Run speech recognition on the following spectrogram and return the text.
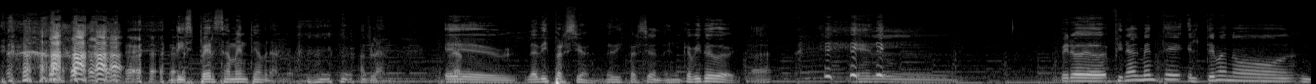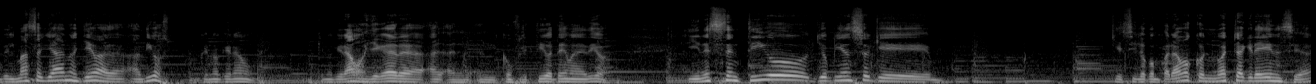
Dispersamente hablando. hablando. Eh, la dispersión, la dispersión, en el capítulo de hoy. ¿ah? El- pero eh, finalmente el tema no, del más allá nos lleva a, Dios, aunque no queramos, aunque no queramos llegar al, conflictivo tema de Dios. Y en ese sentido yo pienso que, que si lo comparamos con nuestra creencia,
